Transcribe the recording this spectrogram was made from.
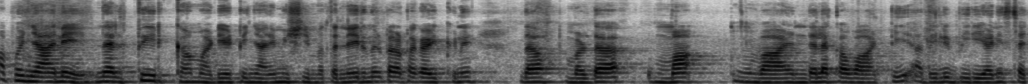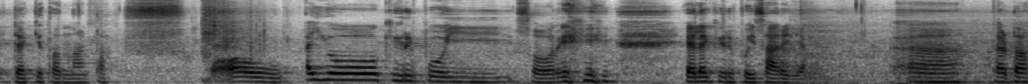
അപ്പോൾ ഞാനേ നിലത്ത് ഇരിക്കാൻ മടിയായിട്ട് ഞാൻ മിഷീമ തന്നെ ഇരുന്നിട്ടാട്ടോ കഴിക്കണ്. ഇതാ നമ്മളുടെ ഉമ്മ വാഴന്റെലൊക്കെ വാട്ടി അതിൽ ബിരിയാണി സെറ്റാക്കി തന്നാട്ടാ. ഓ അയ്യോ കീറിപ്പോയി. സോറി ഇല കീറിപ്പോയി സാറില്ല കേട്ടോ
